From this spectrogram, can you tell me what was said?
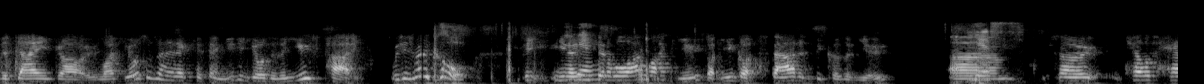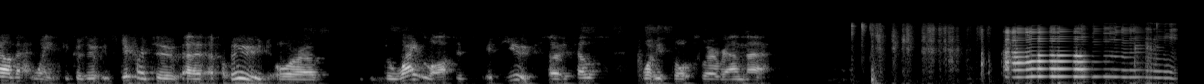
the day go like yours was an XFM you did yours as a youth party which is really cool. Be- You know Yeah. you said well I like you. but you got started because of you." Um, yes. So tell us how that went because it's different to a, a food or a, the weight loss. It's it's youth. So tell us what your thoughts were around that. Um,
